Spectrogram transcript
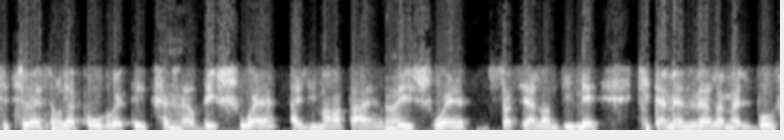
situations, la pauvreté, te fait hmm. faire des choix alimentaires, des choix sociaux, entre guillemets, qui t'amènent vers la malbouffe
